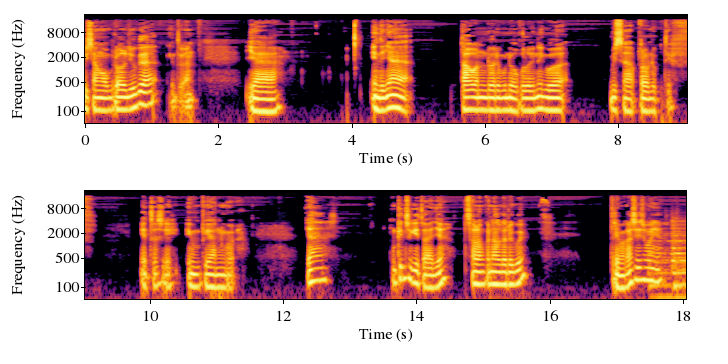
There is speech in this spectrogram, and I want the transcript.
bisa ngobrol juga gitu kan. Ya intinya tahun 2020 ini gue bisa produktif. Itu sih impian gue ya mungkin segitu aja. Salam kenal dari gue terima kasih semuanya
